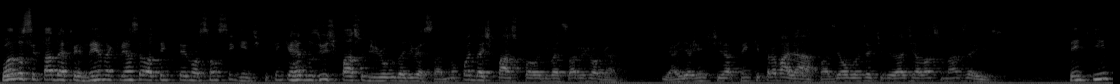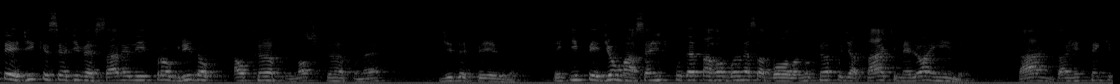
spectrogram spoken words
Quando se está defendendo, a criança ela tem que ter noção seguinte, que tem que reduzir o espaço de jogo do adversário. Não pode dar espaço para o adversário jogar. E aí a gente já tem que trabalhar, fazer algumas atividades relacionadas a isso tem que impedir que esse adversário ele progrida ao, ao campo, nosso campo, né, de defesa. Tem que impedir o máximo. Se a gente puder estar tá roubando essa bola no campo de ataque, melhor ainda, tá? Então a gente tem que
